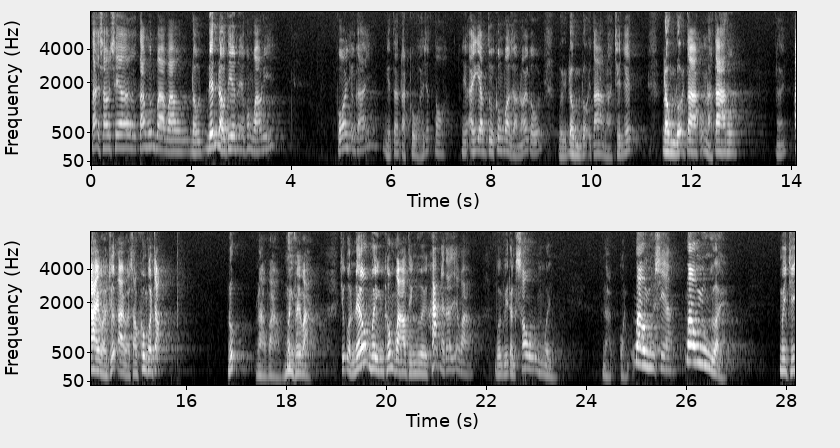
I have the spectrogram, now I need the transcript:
Tại sao xe 843 vào đầu, đến đầu tiên thì không vào đi? Có những cái người ta đặt câu hỏi rất to. Nhưng anh em tôi không bao giờ nói câu ấy, bởi đồng đội ta là trên hết. Đồng đội ta cũng là ta thôi. Đấy. ai vào trước, ai vào sau không quan trọng. Lúc là vào, mình phải vào. Chứ còn nếu mình không vào thì người khác, người ta sẽ vào bởi vì đằng sau mình là còn bao nhiêu xe bao nhiêu người. Mình chỉ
